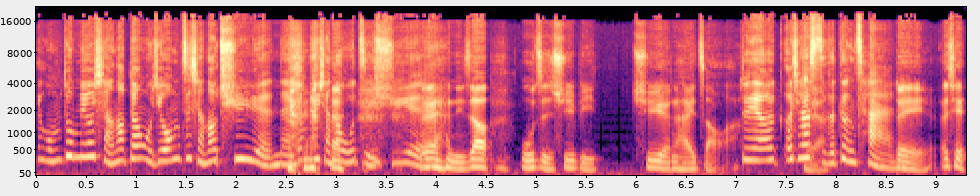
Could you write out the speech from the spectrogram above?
哎，我们都没有想到端午节，我们只想到屈原呢，都没有想到伍子胥。哎，对，你知道伍子胥比屈原还早啊？对啊，而且他死的更惨。对，对，而且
